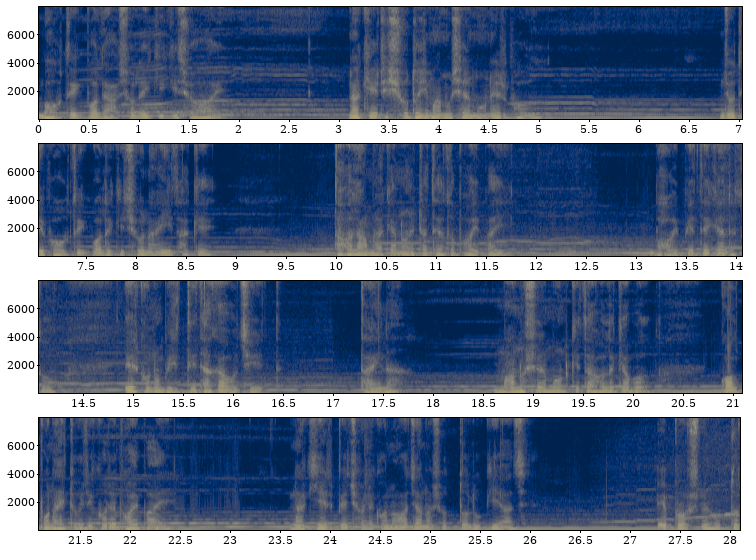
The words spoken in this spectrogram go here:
ভৌতিক বলে আসলেই কি কিছু হয়? নাকি এটি শুধুই মানুষের মনের ভুল? যদি ভৌতিক বলে কিছু নাই থাকে, তাহলে আমরা কেন এটাতে এত ভয় পাই? ভয় পেতে গেলে তো এর কোনো ভিত্তি থাকা উচিত, তাই না? মানুষের মন কি তাহলে কেবল কল্পনায় তৈরি করে ভয় পায়? নাকি এর পেছনে কোনো অজানা সত্য লুকিয়ে আছে? এ প্রশ্নের উত্তর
